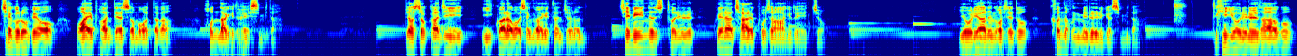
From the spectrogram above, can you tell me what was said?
책으로 배워 와이프한테 써먹었다가 혼나기도 했습니다. 뼛속까지 이과라고 생각했던 저는 재미있는 스토리를 꽤나 잘 구상하기도 했죠. 요리하는 것에도 큰 흥미를 느꼈습니다. 특히 요리를 다하고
